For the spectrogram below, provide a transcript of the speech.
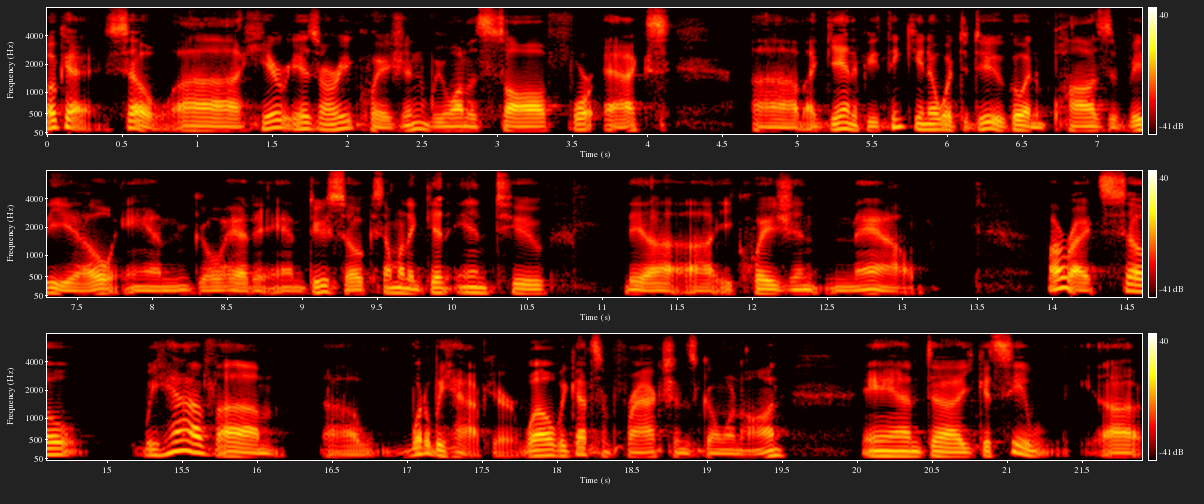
Okay, so uh, here is our equation. We want to solve for x. Uh, again, if you think you know what to do, go ahead and pause the video and go ahead and do so because I'm going to get into the uh, equation now. All right, so we have, um, uh, what do we have here? Well, we got some fractions going on. And uh, you can see uh,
